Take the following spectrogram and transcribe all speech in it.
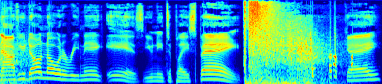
Now, if you don't know what a renege is, you need to play spades. Okay?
